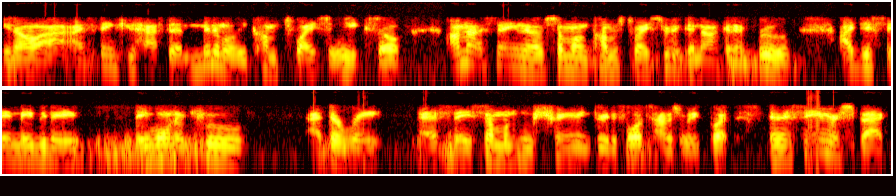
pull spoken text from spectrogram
You know, I, I think you have to minimally come twice a week. So I'm not saying that if someone comes twice a week, they're not going to improve. I just say maybe they they won't improve at the rate as say someone who's training three to four times a week. But in the same respect,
